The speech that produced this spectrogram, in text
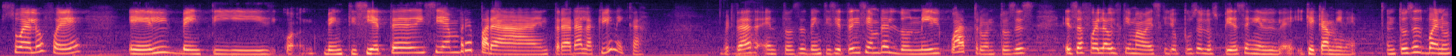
suelo fue el 27 de diciembre para entrar a la clínica. ¿Verdad? Entonces, 27 de diciembre del 2004. Entonces, esa fue la última vez que yo puse los pies en el y que caminé. Entonces, bueno,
